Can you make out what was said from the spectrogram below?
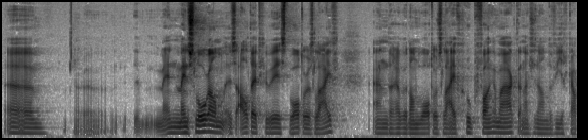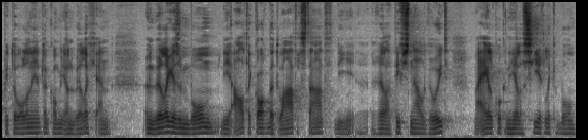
Eh, mijn, mijn slogan is altijd geweest Water is Life. En daar hebben we dan Water is Life groep van gemaakt. En als je dan de vier kapitolen neemt, dan kom je aan willig. En een willig is een boom die altijd kort bij het water staat, die relatief snel groeit, maar eigenlijk ook een hele sierlijke boom.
